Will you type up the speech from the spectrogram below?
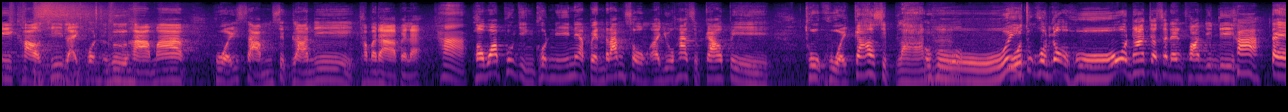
มีข่าวที่หลายคนฮือฮามาก หวย 30 ล้านนี่ธรรมดาไปแล้ว ค่ะ เพราะว่าผู้หญิงคนนี้เนี่ยเป็นร่างทรงอายุ 59 ปี ถูกหวย 90 ล้านโอ้โหโอ้ทุกคนก็โอ้โห น่าจะแสดงความยินดี ค่ะ แต่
